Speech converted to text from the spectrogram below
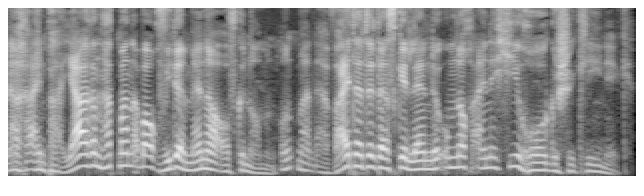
Nach ein paar Jahren hat man aber auch wieder Männer aufgenommen und man erweiterte das Gelände um noch eine chirurgische Klinik.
